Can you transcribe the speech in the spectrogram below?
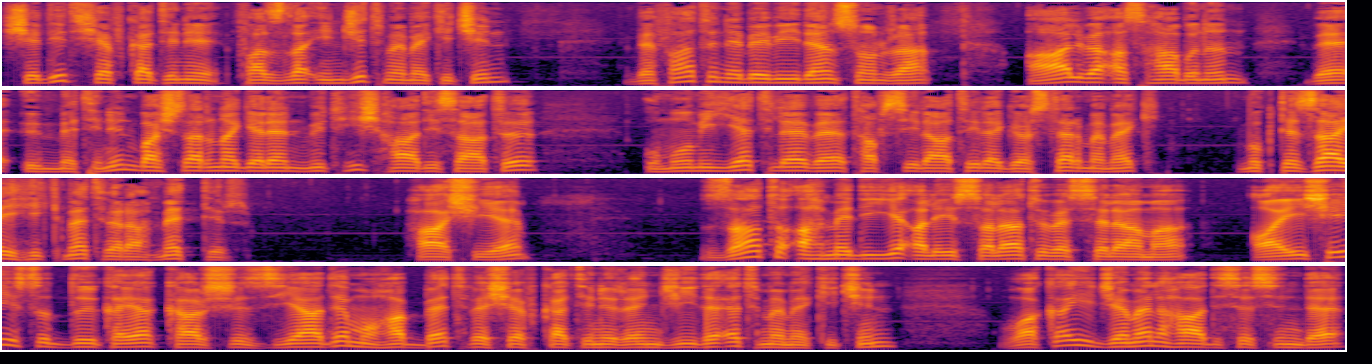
şiddet şefkatini fazla incitmemek için vefat-ı nebeviden sonra al ve ashabının ve ümmetinin başlarına gelen müthiş hadisatı umumiyetle ve tafsilatıyla göstermemek muktezai hikmet ve rahmettir. Haşiye Zat-ı Ahmediye aleyhissalatu vesselama Ayşe-i Sıddıka'ya karşı ziyade muhabbet ve şefkatini rencide etmemek için vakayı Cemel hadisesinde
